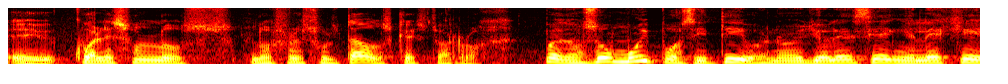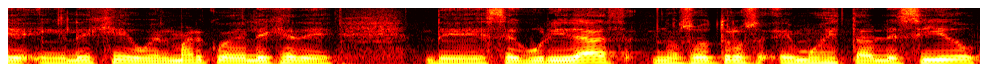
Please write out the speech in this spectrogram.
Eh, ¿Cuáles son los, los resultados que esto arroja? Bueno, son muy positivos. ¿no? Yo le decía, en el eje, en el eje o en el marco del eje de, de seguridad, nosotros hemos establecido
